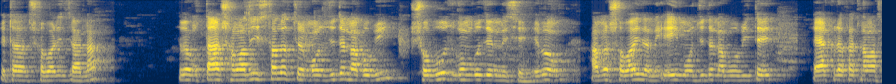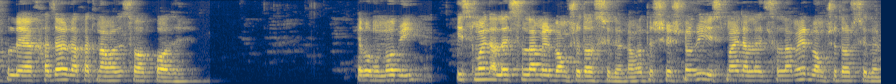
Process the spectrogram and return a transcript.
এটা সবারই জানা। এবং তার সমাধিস্থল হচ্ছে মসজিদে নববী, সবুজ গম্বুজের নিচে। এবং আমরা সবাই জানি এই মসজিদে নববীতে এক রাখাত নামাজ পড়লে এক হাজার রাখাত নামাজের সব পাওয়া যায়। এবং নবী ইসমাইল আলাইসাল্লামের বংশধর ছিলেন। আমাদের শেষ নবী ইসমাইল আলাইসাল্লামের বংশধর ছিলেন।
